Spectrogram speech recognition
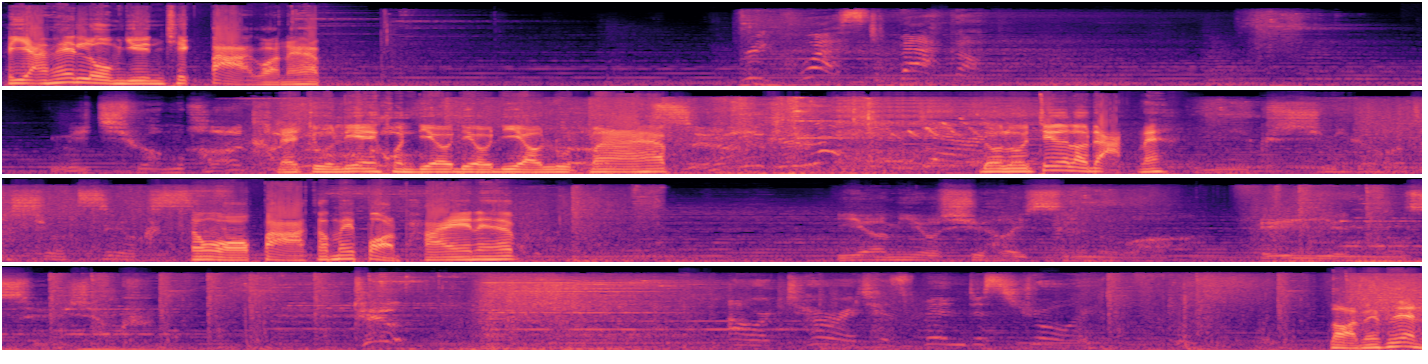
พยายามให้โลมยืนเช็คป่าก่อนนะครับ และจูเลียนคนเดียวเดียวเดียวหลุดมาครับ โดโรเจอร์เราดักนะต้องออกป่าก็ไม่ปลอดภัยนะครับหลอดไหมเพื่อน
